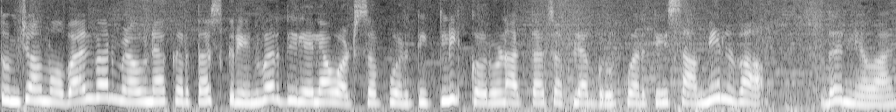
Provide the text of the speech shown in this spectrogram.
तुमच्या मोबाईलवर मिळवण्याकरता स्क्रीनवर दिलेल्या व्हॉट्सअपवरती क्लिक करून आत्ताच आपल्या ग्रुपवरती सामील व्हा. धन्यवाद.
